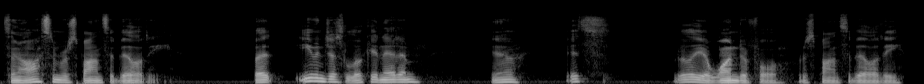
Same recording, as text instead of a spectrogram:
It's an awesome responsibility. But even just looking at him, you know, it's really a wonderful responsibility.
